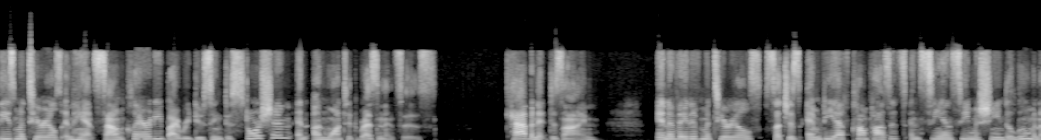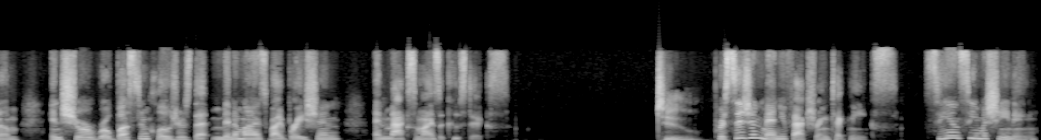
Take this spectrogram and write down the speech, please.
These materials enhance sound clarity by reducing distortion and unwanted resonances. Cabinet design. Innovative materials such as MDF composites and CNC machined aluminum ensure robust enclosures that minimize vibration and maximize acoustics. 2. Precision manufacturing techniques. CNC machining.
